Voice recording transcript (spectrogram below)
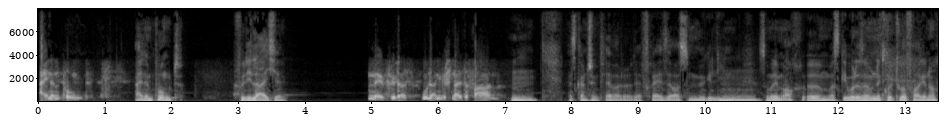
einen Punkt. Einen Punkt. Für die Leiche. Nee, für das unangeschnallte Fahren. Hm. Das ist ganz schön clever, der Fräse aus Mögelin. Sollen wir dem auch ähm, was geben oder sollen wir eine Kulturfrage noch?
